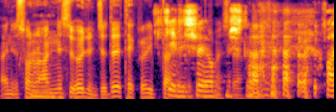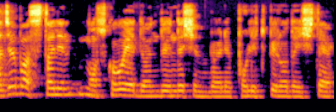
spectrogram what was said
hani- sonra Hı. annesi ölünce de tekrar iptal Geri şey yapmıştı. Acaba Stalin Moskova'ya döndüğünde şimdi böyle politbüroda işte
